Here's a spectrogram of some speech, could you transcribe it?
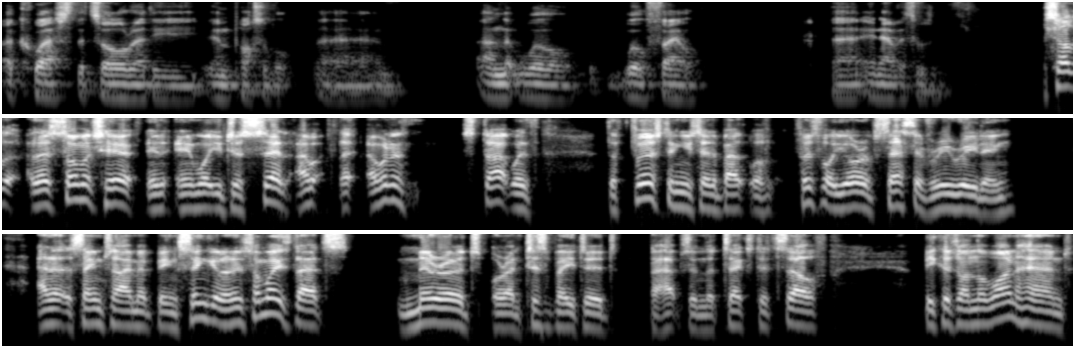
a quest that's already impossible um, and that will will fail uh, inevitably. So there's so much here in, in what you just said. I, I want to start with the first thing you said about well, first of all, your obsessive rereading, and at the same time it being singular. In some ways, that's mirrored or anticipated, perhaps in the text itself, because on the one hand,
